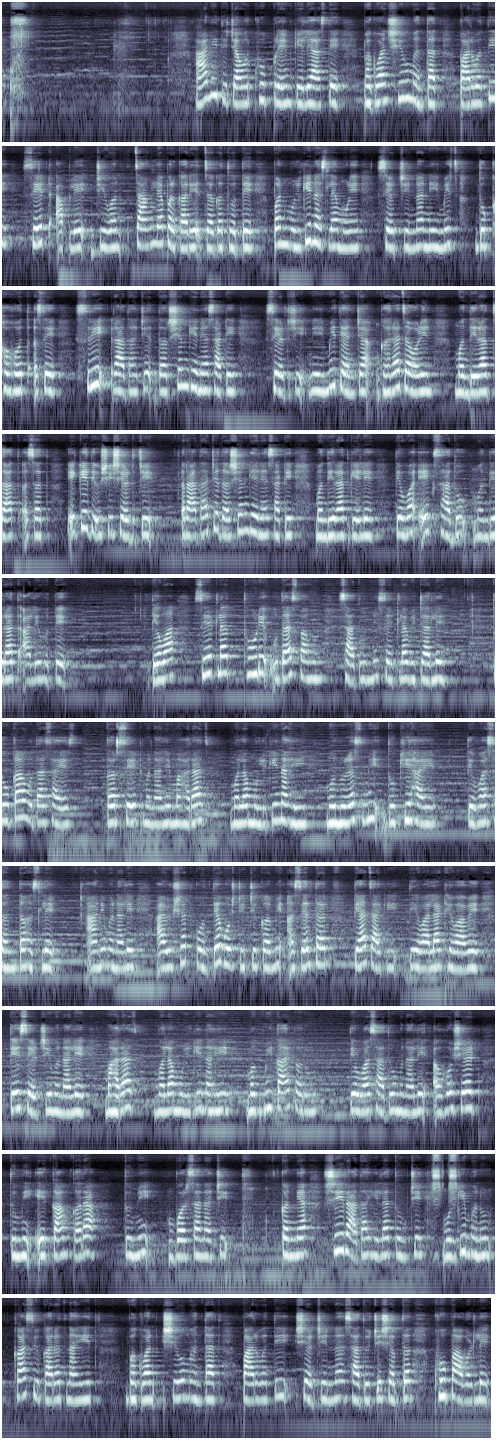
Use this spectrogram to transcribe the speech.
आणि तिच्यावर खूप प्रेम केले असते. भगवान शिव म्हणतात पार्वती सेठ आपले जीवन चांगल्या प्रकारे जगत होते पण मुलगी नसल्यामुळे सेठजींना नेहमीच दुःख होत असे. श्री राधाचे दर्शन घेण्यासाठी सेठजी नेहमी त्यांच्या घराजवळील मंदिरात जात असत. एके दिवशी शेठजी राधाचे दर्शन घेण्यासाठी मंदिरात गेले. तेव्हा एक साधू मंदिरात आले होते. तेव्हा सेठला थोडे उदास पाहून साधूंनी सेठला विचारले तू का उदास आहेस? तर सेठ म्हणाले महाराज मला मुलगी नाही म्हणूनच मी दुःखी आहे. तेव्हा संत हसले आणि म्हणाले आयुष्यात कोणत्या गोष्टीची कमी असेल तर त्या जागी देवाला ठेवावे. ते सेठजी म्हणाले महाराज मला मुलगी नाही मग मी काय करू? तेव्हा साधू म्हणाले अहो शेठ तुम्ही एक काम करा तुम्ही बरसानाची कन्या श्री राधा हिला तुमची मुलगी म्हणून का स्वीकारत नाहीत? भगवान शिव म्हणतात पार्वती शेठजींना साधूचे शब्द खूप आवडले.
